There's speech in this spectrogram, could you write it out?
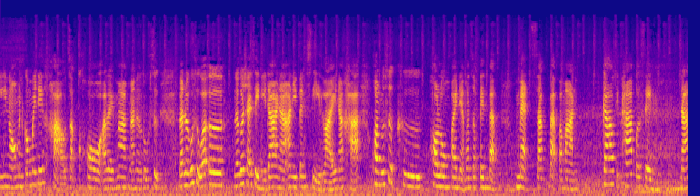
นี้เนาะมันก็ไม่ได้ขาวจากคออะไรมากนะเนิร์ดรู้สึก แล้วเนิร์ดก็รู้สึกว่าเออ แล้วก็ใช้สีนี้ได้นะ อันนี้เป็นสี light นะคะ ความรู้สึกคือพอลงไปเนี่ยมันจะเป็นแบบ matte ซักแบบประมาณ 95%นะ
